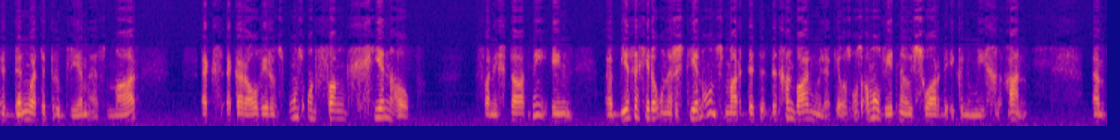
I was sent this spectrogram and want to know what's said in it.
'n ding wat 'n probleem is, maar ek ek herhaal weer ons ons ontvang geen hulp van die staat nie en uh, besighede ondersteun ons, maar dit dit gaan baie moeilik. Ja, ons ons almal weet nou hoe swaar die ekonomie gaan. Ehm um,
